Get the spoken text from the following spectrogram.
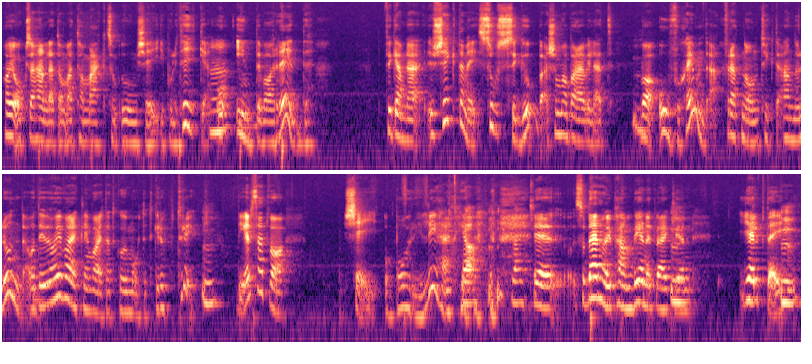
har ju också handlat om att ta makt som ung tjej i politiken Mm. och inte vara rädd för gamla, ursäkta mig, sossegubbar som har bara velat vara oförskämda för att någon tyckte annorlunda. Och det har ju verkligen varit att gå emot ett grupptryck. Mm. Dels att vara tjej och borgerlig här nere. Ja, verkligen. Eh, Så där har ju pannbenet verkligen hjälpt dig. Mm.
